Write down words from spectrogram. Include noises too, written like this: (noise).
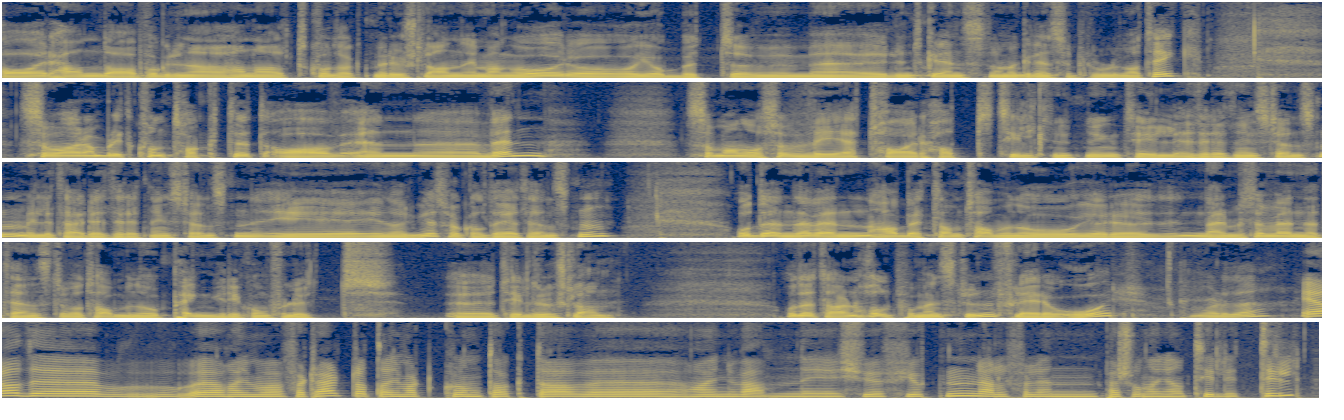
har han da pga. han har hatt kontakt med Russland i mange år og, og jobbet med, rundt grensen og med grenseproblematikk, så har han blitt kontaktet av en uh, venn som man også vet har hatt tilknytning til etterretningstjenesten, militære etterretningstjenesten i, i Norge, såkalt E-tjenesten. Og denne vennen har bedt ham ta med noe, gjøre nærmest en vennetjeneste ved å ta med noe penger i konvolutt eh, til Russland. Og dette har han holdt på med en stund, flere år, var det det? Ja, det, han var fortalt at han ble kontakta av eh, han vennen i 2014, i alle fall en person han hadde tillit til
